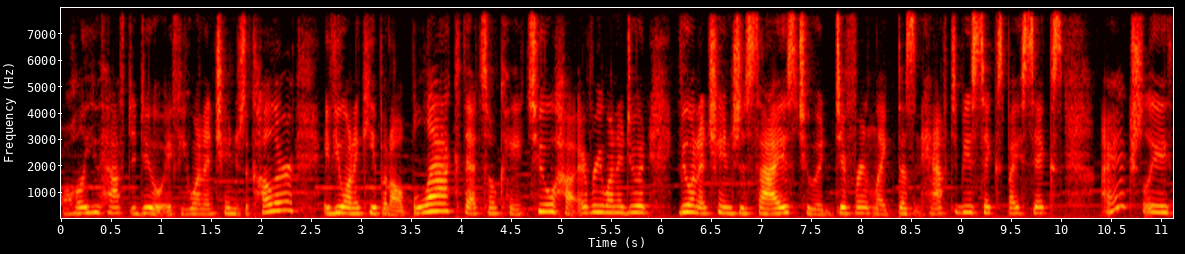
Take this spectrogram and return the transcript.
all you have to do. If you want to change the color, if you want to keep it all black, that's okay too. However you want to do it. If you want to change the size to a different, like doesn't have to be six by six, I actually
